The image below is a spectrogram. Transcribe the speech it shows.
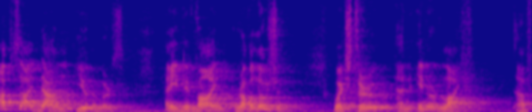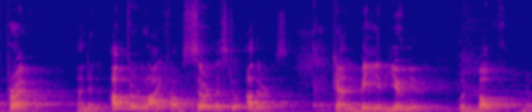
upside down universe, a divine revolution, which through an inner life of prayer and an outer life of service to others can be in union with both the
